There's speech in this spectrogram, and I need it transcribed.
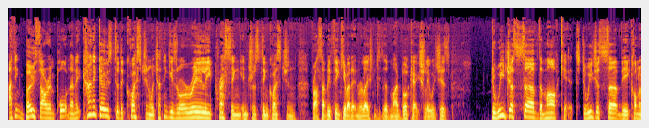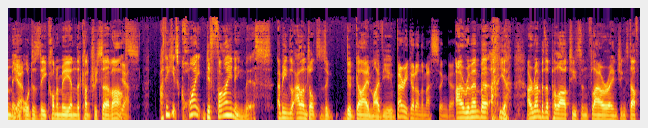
I think both are important, and it kind of goes to the question, which I think is a really pressing, interesting question for us. I've been thinking about it in relation to the, my book, actually, which is do we just serve the market? Do we just serve the economy, Yeah. or does the economy and the country serve us? I think it's quite defining this. I mean, look, Alan Johnson's a good guy in my view. Very good on the Masked Singer. I remember, yeah, I remember the Pilates and flower arranging stuff.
